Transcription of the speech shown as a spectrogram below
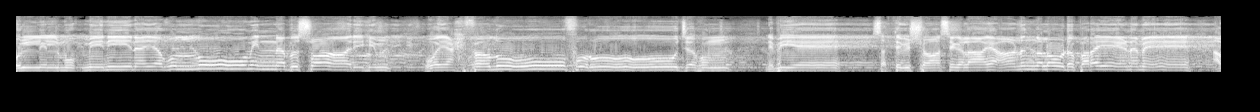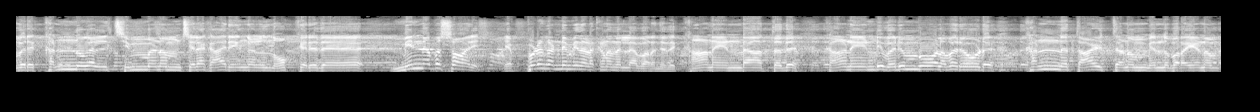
കുല്ലിൽ മുഅ്മിനീന മിൻ അബ്സാരിഹിം ഫുറൂജഹും. നബിയെ സത്യവിശ്വാസികളായ ആണുങ്ങളോട് പറയണമേ അവർ കണ്ണുകൾ ചിമ്മണം ചില കാര്യങ്ങൾ നോക്കരുത്. മിന്നപസ്വാരി എപ്പോഴും കണ്ണുമി നടക്കണം എന്നല്ല പറഞ്ഞത്. കാണേണ്ടാത്തത് കാണേണ്ടി വരുമ്പോൾ അവരോട് കണ്ണ് താഴ്ത്തണം എന്ന് പറയണം.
